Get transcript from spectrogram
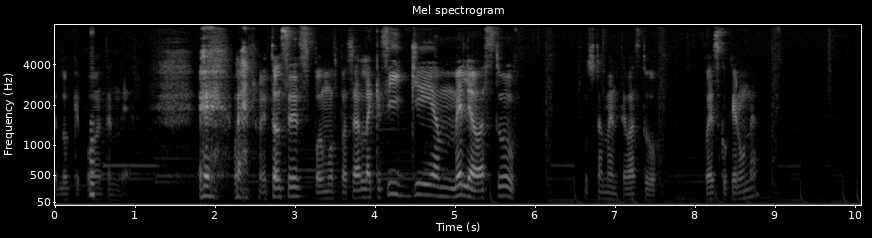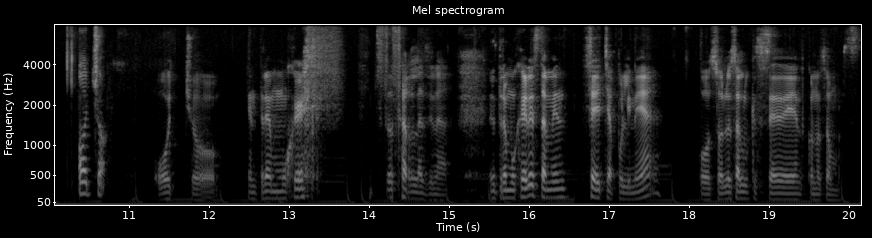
Es lo que puedo entender. Eh, bueno, entonces podemos pasar a la que sigue. Amelia, vas tú. Justamente, vas tú. ¿Puedes escoger una? Ocho. 8. Entre mujeres. Esto está relacionado. ¿Entre mujeres también se chapulinea? ¿O solo es algo que sucede con los hombres?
